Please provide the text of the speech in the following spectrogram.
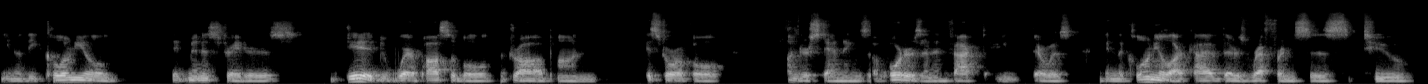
you know the colonial administrators did, where possible, draw upon historical understandings of borders. And in fact, I mean, there was in the colonial archive, there's references to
